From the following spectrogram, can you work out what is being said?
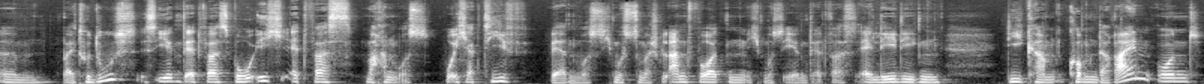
Ähm, bei To-Dos ist irgendetwas, wo ich etwas machen muss, wo ich aktiv werden muss. Ich muss zum Beispiel antworten, ich muss irgendetwas erledigen. Die kam, kommen da rein und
